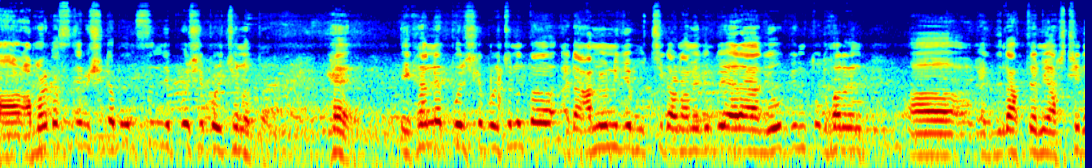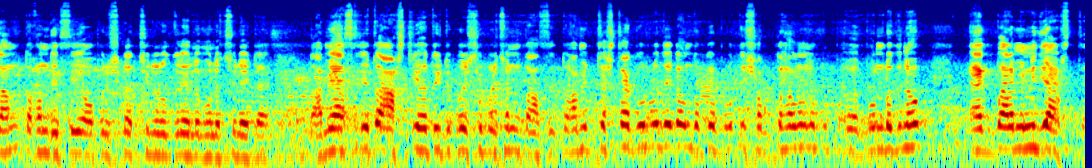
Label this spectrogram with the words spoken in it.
আর আমার কাছে যে বিষয়টা বলছেন যে পরিষ্কার পরিচ্ছন্নতা হ্যাঁ এখানে পরিষ্কার পরিচ্ছন্নতা এটা আমিও নিজে বুঝছি কারণ আমি কিন্তু এর আগেও কিন্তু ধরেন একদিন রাত্রে আমি আসছিলাম তখন দেখছি অপরিষ্কার ছিল লোকজন এলো ছিল এটা। তো আমি আজকে যেহেতু আসছি হয়তো একটু পরিষ্কার পরিচ্ছন্নতা আছে তো আমি চেষ্টা করব যে এটা অন্তত প্রতি সপ্তাহে পনেরো দিন হোক একবার আমি নিজে আসতে।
